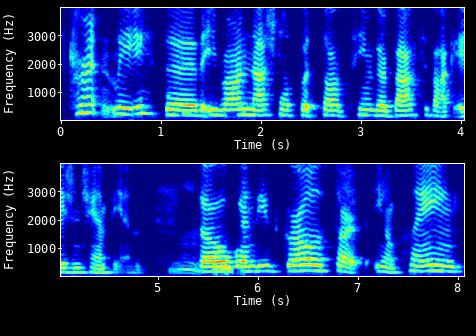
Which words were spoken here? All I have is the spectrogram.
it's currently the the Iran national futsal team they're back to back Asian champions. Mm-hmm. So when these girls start, you know, playing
